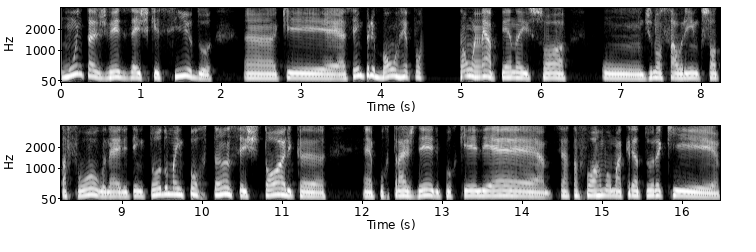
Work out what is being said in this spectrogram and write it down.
muitas vezes é esquecido, uh, que é sempre bom reforçar, não é apenas só um dinossaurinho que solta fogo, né? Ele tem toda uma importância histórica é, por trás dele, porque ele é, de certa forma, uma criatura que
